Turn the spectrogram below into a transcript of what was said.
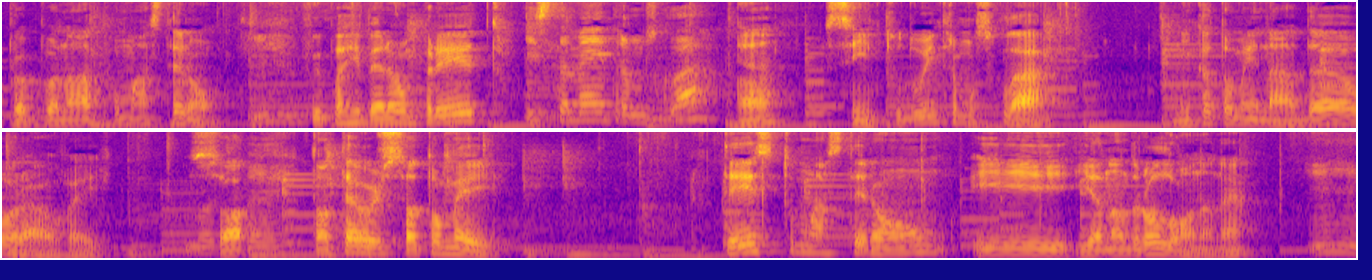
propionato pro Masteron. Uhum. Fui pra Ribeirão Preto. Isso também é intramuscular? Hã? Sim, tudo intramuscular. Nunca tomei nada oral, velho. Só. Então até hoje só tomei texto, Masteron e, e anandrolona, né? Uhum.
